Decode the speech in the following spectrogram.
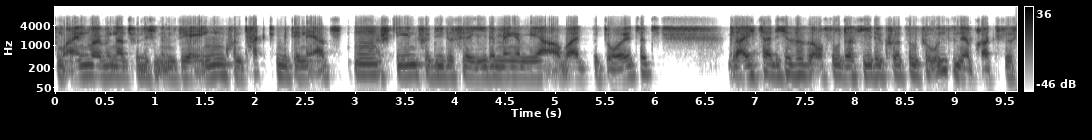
zum einen, weil wir natürlich in einem sehr engen Kontakt mit den Ärzten stehen, für die das ja jede Menge Mehrarbeit bedeutet. Gleichzeitig ist es auch so, dass jede Kürzung für uns in der Praxis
